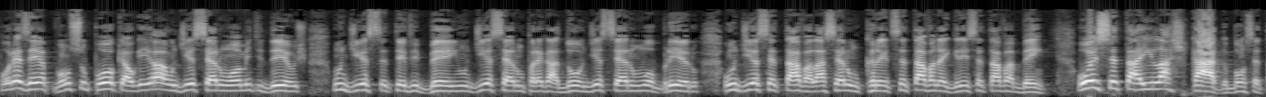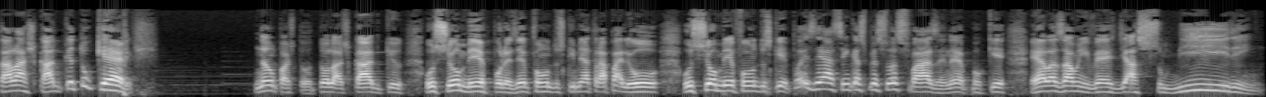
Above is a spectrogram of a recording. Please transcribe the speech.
por exemplo, vamos supor que alguém, ah, um dia você era um homem de Deus, um dia você teve bem, um dia você era um pregador, um dia você era um obreiro, um dia você estava lá, você era um crente, você estava na igreja, você estava bem. Hoje você está aí lascado. Bom, você está lascado porque tu queres. Não, pastor, estou lascado que o senhor mesmo, por exemplo, foi um dos que me atrapalhou. O senhor mesmo foi um dos que. Pois é, assim que as pessoas fazem, né? Porque elas, ao invés de assumirem,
